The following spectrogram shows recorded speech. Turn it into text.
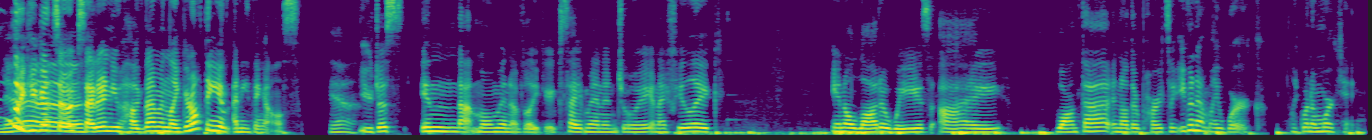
like you get so excited and you hug them and like you're not thinking of anything else. Yeah. You're just in that moment of like excitement and joy and I feel like in a lot of ways I want that in other parts like even at my work, like when I'm working.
